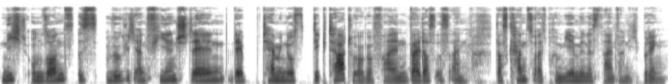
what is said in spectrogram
Nicht umsonst ist wirklich an vielen Stellen der Terminus Diktator gefallen, weil das ist einfach, das kannst du als Premierminister einfach nicht bringen.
